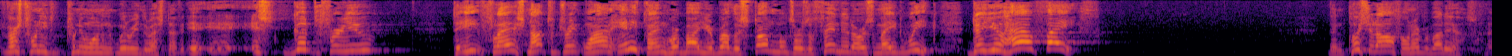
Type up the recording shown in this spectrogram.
verse 20, 21, we'll read the rest of it. it, it it's good for you to eat flesh, not to drink wine, anything whereby your brother stumbles or is offended or is made weak. Do you have faith? Then push it off on everybody else. no.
